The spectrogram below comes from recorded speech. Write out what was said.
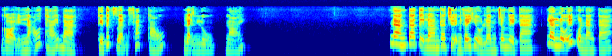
gọi lão thái bà thì tức giận phát cáu, lạnh lùng, nói. Nàng ta tự làm ra chuyện gây hiểu lầm cho người ta là lỗi của nàng ta,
